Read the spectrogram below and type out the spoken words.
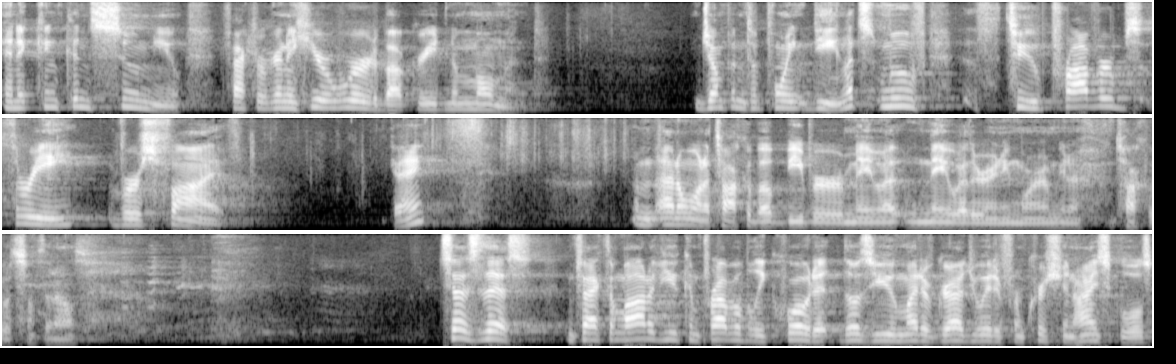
and it can consume you. In fact, we're going to hear a word about greed in a moment. Jump into point D. Let's move to Proverbs 3, verse 5. Okay? Um, I don't want to talk about Bieber or Mayweather anymore. I'm going to talk about something else. It says this. In fact, a lot of you can probably quote it. Those of you who might have graduated from Christian high schools,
